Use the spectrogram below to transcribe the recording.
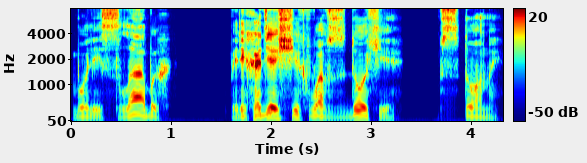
более слабых, переходящих во вздохи, в стоны.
